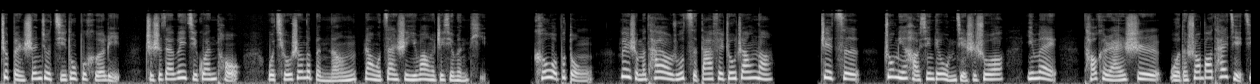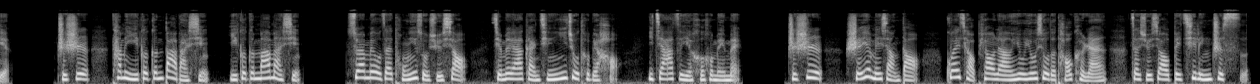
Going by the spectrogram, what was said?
这本身就极度不合理。只是在危急关头，我求生的本能让我暂时遗忘了这些问题。”可我不懂，为什么他要如此大费周章呢？这次朱敏好心给我们解释说，因为陶可然是我的双胞胎姐姐，只是她们一个跟爸爸姓，一个跟妈妈姓。虽然没有在同一所学校，姐妹俩感情依旧特别好，一家子也和和美美。只是谁也没想到，乖巧漂亮又优秀的陶可然在学校被欺凌致死。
